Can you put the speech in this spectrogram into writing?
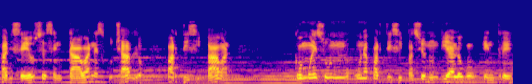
Fariseos se sentaban a escucharlo, participaban. ¿Cómo es una participación, un diálogo entre,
